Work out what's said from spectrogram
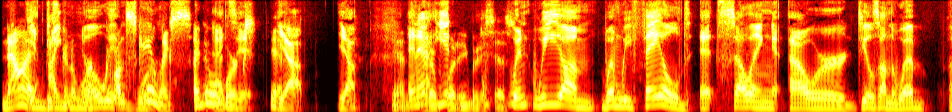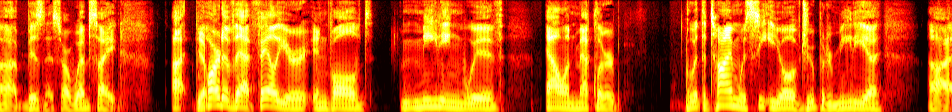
Now Yeah, I'm just going to work on scaling. works. I know That's it works. It. Yeah. yeah. Yeah, no And, matter you- what anybody says. When we um when we failed at selling our deals on the web uh, business, our website, uh, Yep. part of that failure involved meeting with Alan Meckler, who at the time was CEO of Jupiter Media. Uh,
